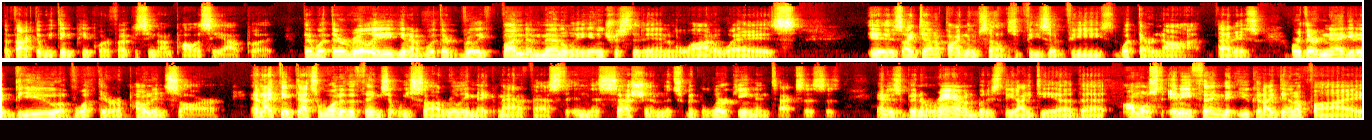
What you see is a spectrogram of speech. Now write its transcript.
the fact that we think people are focusing on policy output that what they're really, you know, what they're really fundamentally interested in in a lot of ways is identifying themselves vis-a-vis what they're not. That is, or their negative view of what their opponents are. And I think that's one of the things that we saw really make manifest in this session that's been lurking in Texas and has been around, but is the idea that almost anything that you could identify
